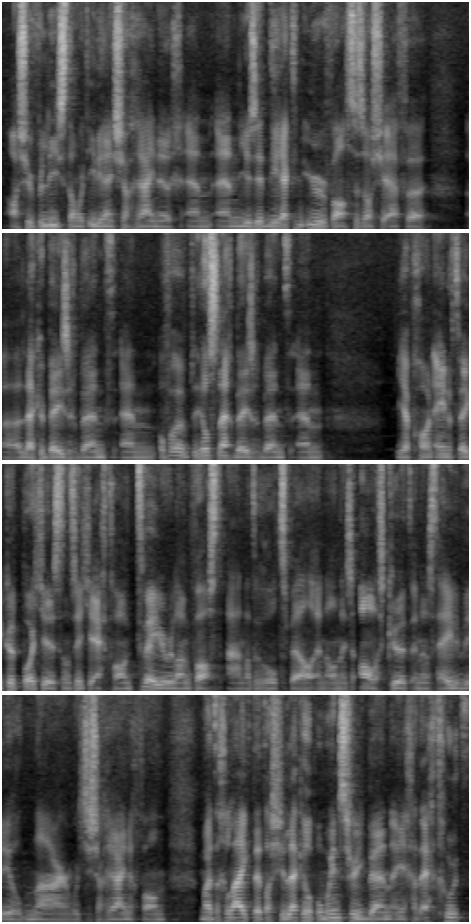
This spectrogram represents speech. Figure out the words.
als je verliest, dan wordt iedereen chagrijnig. En, en je zit direct een uur vast. Dus als je even uh, lekker bezig bent, en, of uh, heel slecht bezig bent en je hebt gewoon één of twee kutpotjes, dan zit je echt gewoon twee uur lang vast aan dat rotspel. En dan is alles kut en dan is de hele wereld naar, word je chagrijnig van. Maar tegelijkertijd, als je lekker op een winstreak bent en je gaat echt goed,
